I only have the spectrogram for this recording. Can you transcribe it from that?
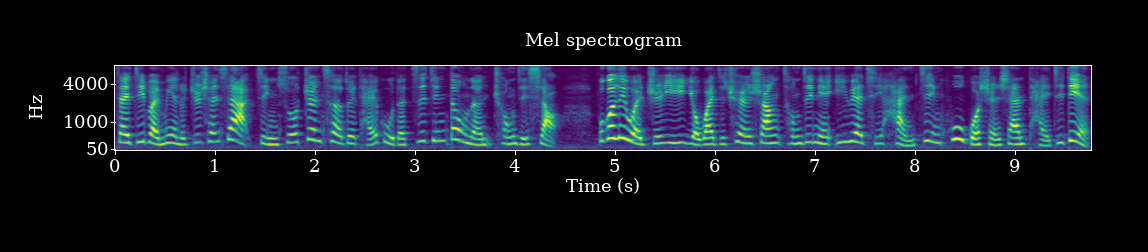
在基本面的支撑下，紧缩政策对台股的资金动能冲击小。不过，立委质疑有外资券商从今年一月起喊进护国神山台积电，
